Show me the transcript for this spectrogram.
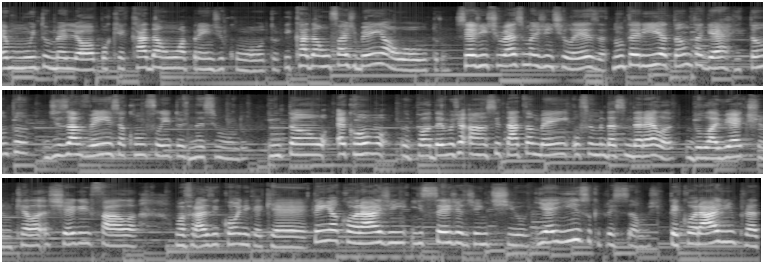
é muito melhor porque cada um aprende com o outro e cada um faz bem ao outro. Se a gente tivesse mais gentileza, não teria tanta guerra e tanta desavença, conflitos nesse mundo. Então, é como podemos ah, citar também o filme da Cinderela, do live action, que ela chega e fala uma frase icônica que é: tenha coragem e seja gentil. E é isso que precisamos: ter coragem para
